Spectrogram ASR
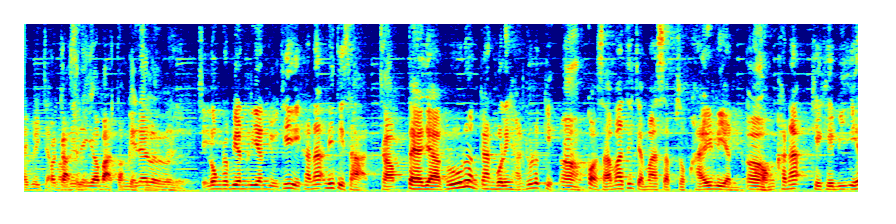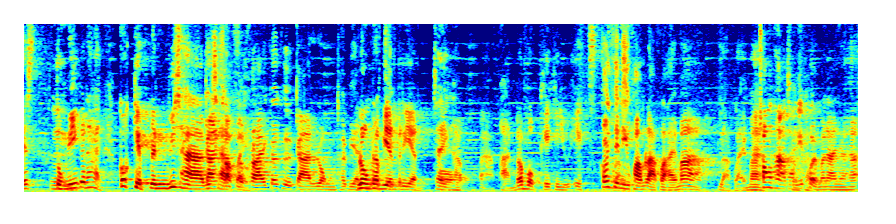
น์ไปจากประกาศเได้เลนียบัตรตรงนี้ได้เลย ลงทะเบียนเรียนอยู่ที่คณะนิติศาสตร์ครับแต่อยากรู้เรื่องการบริหารธุรกิจอ่าก็สามารถที่จะมา subscribe เรียนอ่าของคณะ KKBS อืมตรงนี้ก็ได้ ก็เก็บเป็นวิชาวิการชาไป subscribe ก็คือการลงทะเบียนลงทะเบียนเรียนใช่ครับอ๋ออ่าผ่านระบบ KKUX ก็จะมีความหลากหลายมากหลากหลายมาก ช่องทางตรงนี้ใครับเปิดมานานยังฮะ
